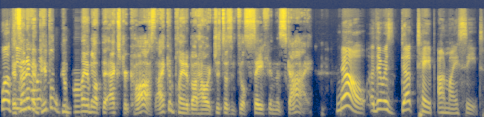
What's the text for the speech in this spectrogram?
Well, it's not even people complain about the extra cost. I complain about how it just doesn't feel safe in the sky. No, there was duct tape on my seat.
